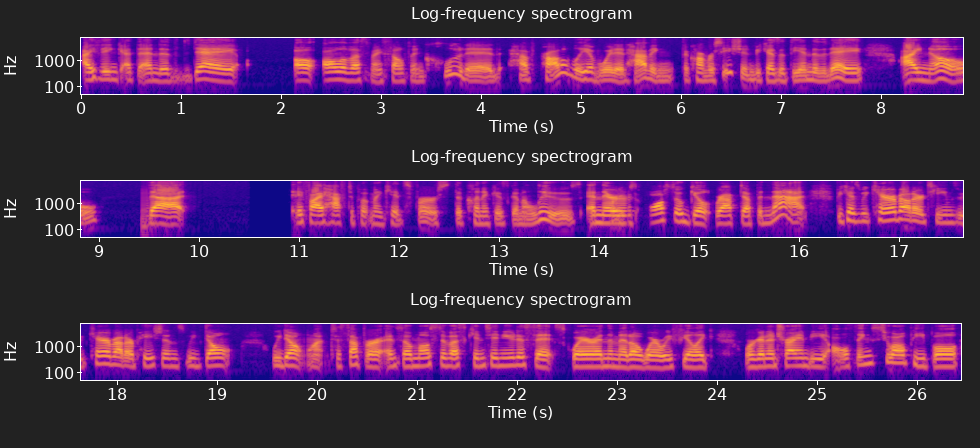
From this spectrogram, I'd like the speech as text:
I think at the end of the day, all, all of us, myself included, have probably avoided having the conversation because at the end of the day, I know that if I have to put my kids first, the clinic is going to lose. And there's right. also guilt wrapped up in that because we care about our teams, we care about our patients, we don't we don't want to suffer. And so most of us continue to sit square in the middle where we feel like we're going to try and be all things to all people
